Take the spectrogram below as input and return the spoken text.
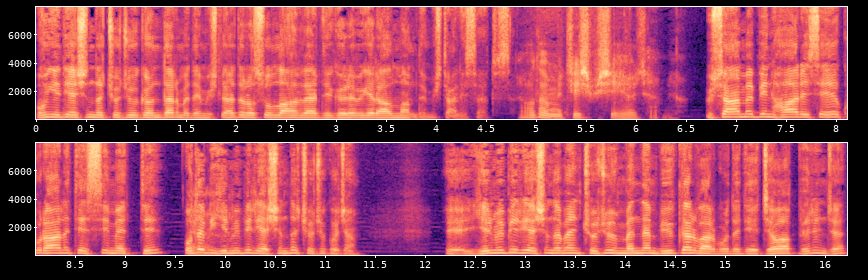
17 yaşında çocuğu gönderme demişlerdi. Resulullah'ın verdiği görevi geri almam demişti aleyhissalatü vesselam. O da müthiş bir şey hocam ya. Üsame bin Harise'ye Kur'an'ı teslim etti. O da Evet. bir 21 yaşında çocuk hocam. Ee, 21 yaşında ben çocuğum benden büyükler var burada diye cevap verince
